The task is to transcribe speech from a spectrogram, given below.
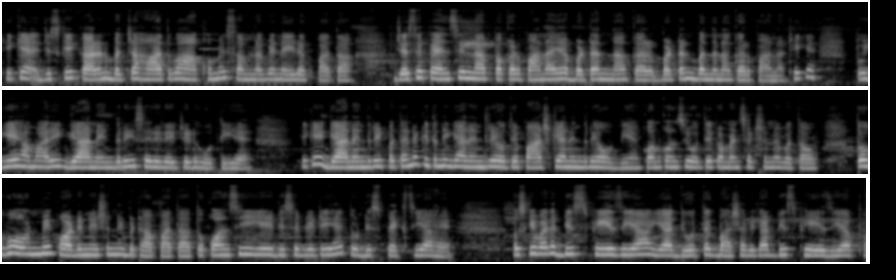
ठीक है, जिसके कारण बच्चा हाथ व आँखों में समन्वय नहीं रख पाता। जैसे पेंसिल ना पकड़ पाना या बटन ना कर, बटन बंद ना कर पाना, ठीक है? तो ये हमारी ज्ञानेंद्रीय से रिलेटेड होती है। ठीक है, ज्ञानेंद्रिय पता है ना कितनी ज्ञानेंद्रिय होती है? पाँच ज्ञानेंद्रियाँ होती हैं। कौन कौन सी होती है कमेंट सेक्शन में बताओ। तो वो उनमें कोऑर्डिनेशन नहीं बिठा पाता। तो कौन सी ये डिसेबिलिटी है? तो डिस्पेक्सिया है। उसके बाद है डिस्फेजिया या द्योतक भाषा विकार डिस्फेजिया फ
